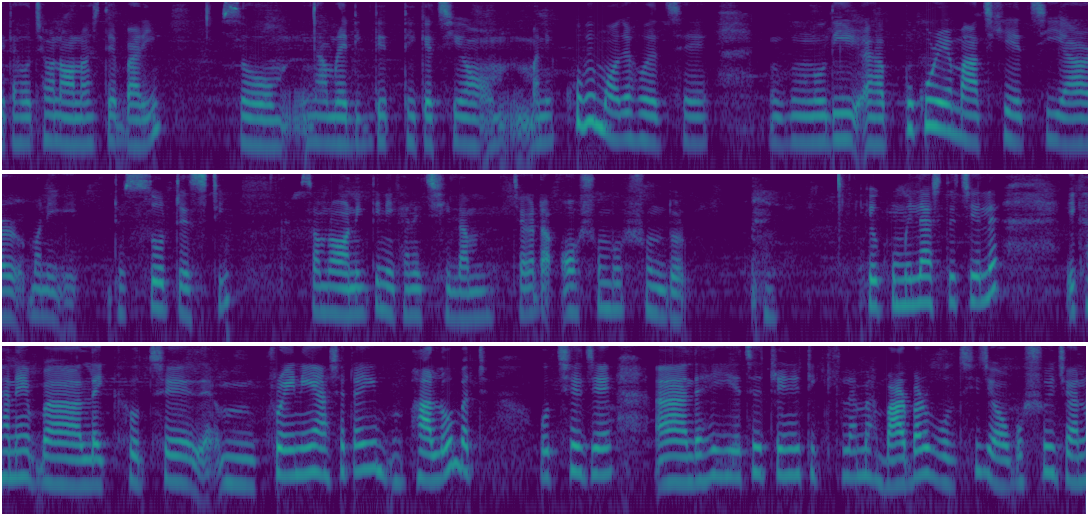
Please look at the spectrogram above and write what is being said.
এটা হচ্ছে আমার অনার্সদের বাড়ি। সো আমরা এদিক দিয়ে থেকেছি মানে খুবই মজা হয়েছে। নদীর পুকুরের মাছ খেয়েছি আর মানে এটা সো টেস্টি সো আমরা অনেক দিন এখানে ছিলাম। জায়গাটা অসম্ভব সুন্দর। কেউ কুমিল্লা আসতে চেলে এখানে লাইক হচ্ছে ট্রেনে আসাটাই ভালো বাট হচ্ছে যে দেখা গিয়েছে ট্রেনে টিকিট খেলে আমি বারবার বলছি যে, অবশ্যই যেন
